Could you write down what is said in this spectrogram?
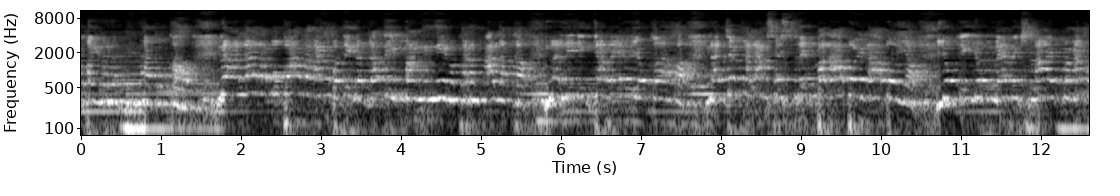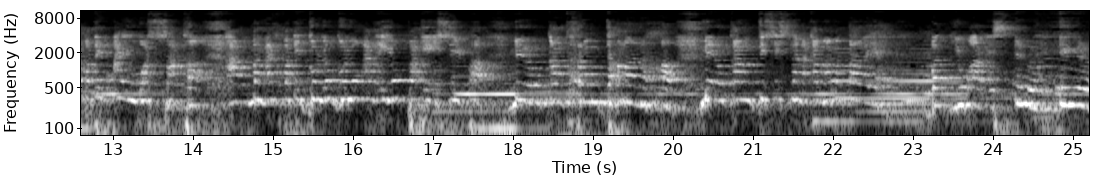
Ang Panginoon na pinako ka. Naalala mo ba, mga kapatid, na dati manginginom ka ng alak ka, naninigarelyo ka, nandiyan ka lang sa street, palaboy-laboy, yung inyong marriage life, mga kapatid, ay wasak ka. At mga kapatid, gulong-gulong ang iyong pag-iisip. Meron kang karamdaman, meron kang disease na nakamamatay. But you are still here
